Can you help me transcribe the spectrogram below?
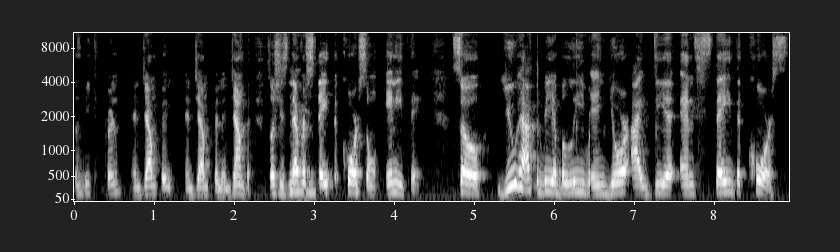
was becoming and jumping and jumping and jumping. So she's never Mhm. stayed the course on anything. So you have to be a believer in your idea and stay the course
